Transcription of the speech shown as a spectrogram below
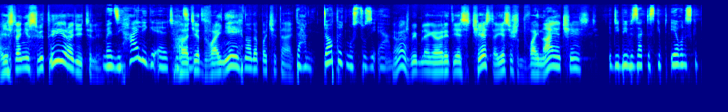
А если они святые родители, Wenn sie heilige Eltern тогда тебе sind, двойне их надо почитать. dann doppelt musst du sie ehren. Понимаешь, Библия говорит, есть честь, а есть еще двойная честь. Die Bibel sagt, es gibt Ehre und es gibt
